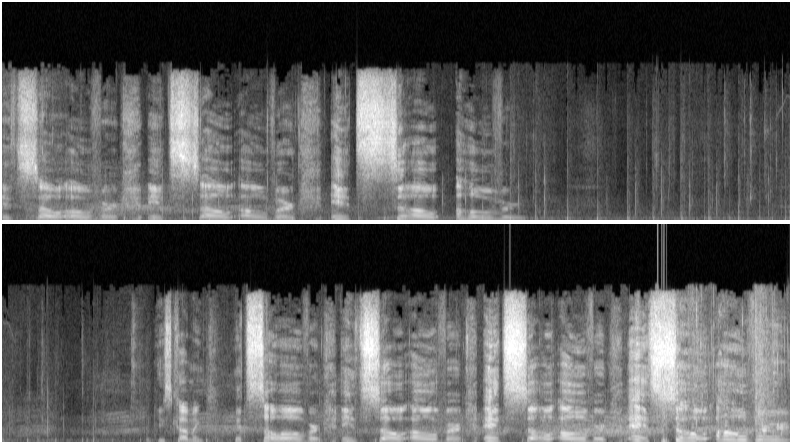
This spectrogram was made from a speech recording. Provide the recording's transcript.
It's so over. It's so over. It's so over. He's coming. It's so over. It's so over. It's so over. It's so over.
